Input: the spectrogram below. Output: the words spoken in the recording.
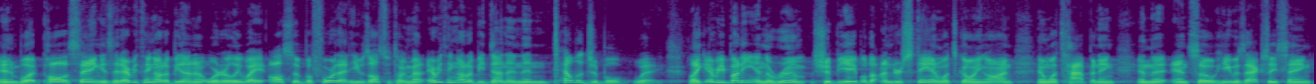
And what Paul is saying is that everything ought to be done in an orderly way. Also, before that, he was also talking about everything ought to be done in an intelligible way. Like everybody in the room should be able to understand what's going on and what's happening. And, the, and so he was actually saying,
